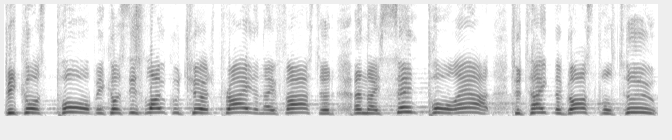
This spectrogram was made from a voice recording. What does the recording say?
Because Paul, because this local church prayed and they fasted and they sent Paul out to take the gospel to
